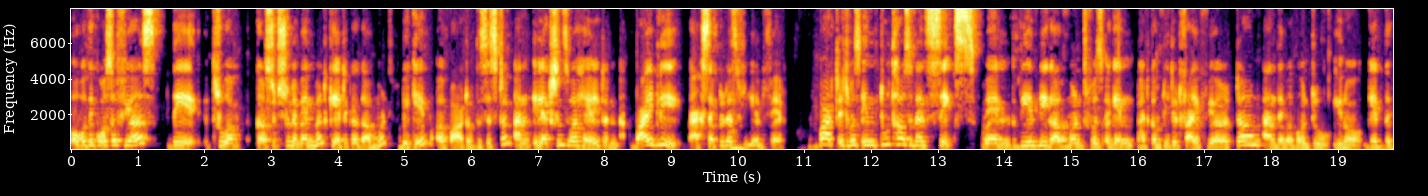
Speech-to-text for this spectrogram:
over the course of years, they, through a constitutional amendment, caretaker government became a part of the system and elections were held and widely accepted as free and fair. But it was in 2006 when the BNP government was again had completed five-year term and they were going to, you know, get the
